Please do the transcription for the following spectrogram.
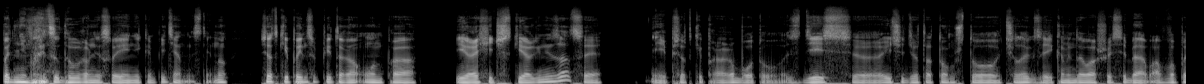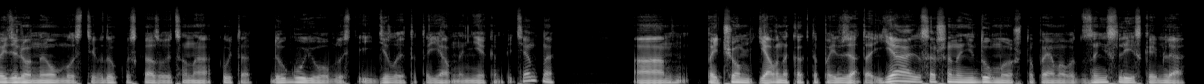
поднимается до уровня своей некомпетентности. Но все-таки принцип Питера, он про иерархические организации и все-таки про работу. Здесь э, речь идет о том, что человек, зарекомендовавший себя в определенной области, вдруг высказывается на какую-то другую область и делает это явно некомпетентно, а, причем явно как-то предвзято. Я совершенно не думаю, что прямо вот занесли из Кремля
